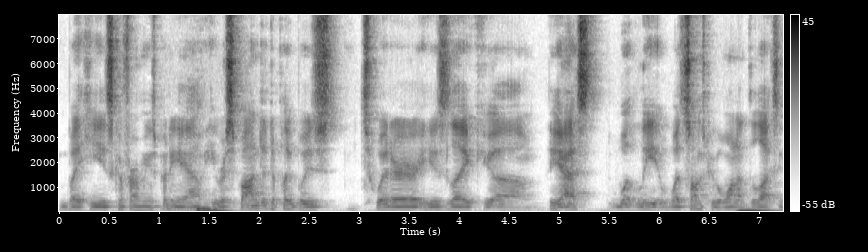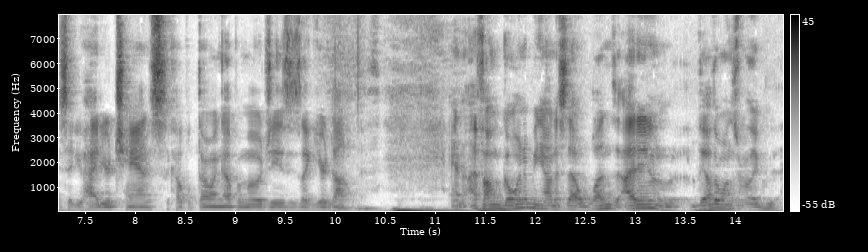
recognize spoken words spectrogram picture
but he is confirming he's putting it out. He responded to Playboi's Twitter. He's like, um, he asked what le- what songs people want on deluxe. He said, "You had your chance." A couple throwing up emojis. He's like, "You're done with." And if I'm going to be honest, that one I didn't. The other ones were like,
